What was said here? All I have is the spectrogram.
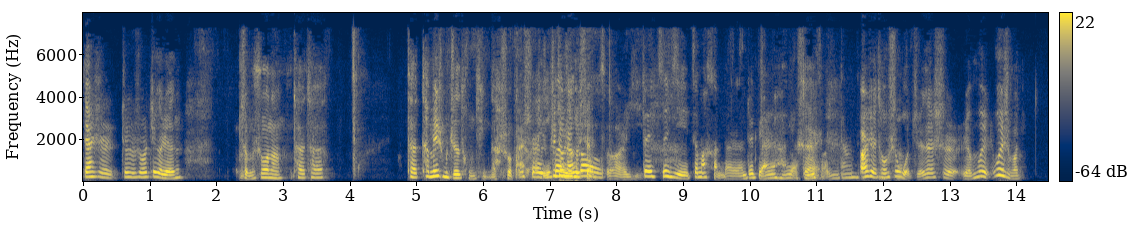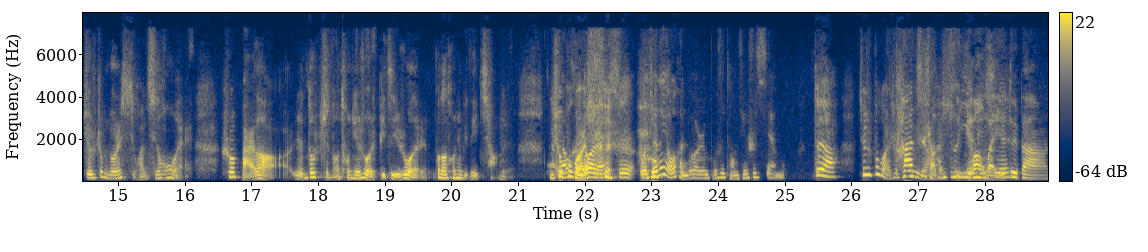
但是就是说这个人怎么说呢？他他他他没什么值得同情的，说白了，就是一个能够选择而已。对自己这么狠的人，对别人好像也是理所应当的。而且同时，我觉得是人为为什么就是这么多人喜欢祁同伟？说白了，人都只能同情弱比自己弱的人，不能同情比自己强的人。你说不管是，我觉得 有很多人不是同情，是羡慕。对啊，就是不管是他至少能恣意妄为，对吧？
